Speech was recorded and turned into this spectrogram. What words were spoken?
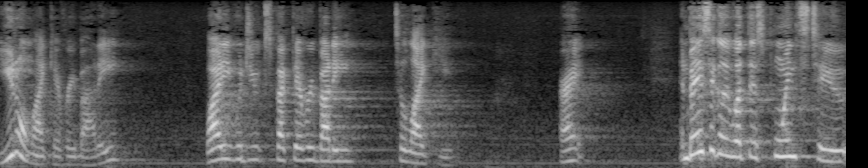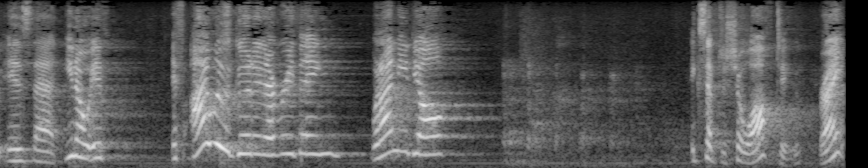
you don't like everybody. Why would you expect everybody to like you? Right? And basically, what this points to is that, you know, if, if I was good at everything, what I need y'all? Except to show off to, right?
